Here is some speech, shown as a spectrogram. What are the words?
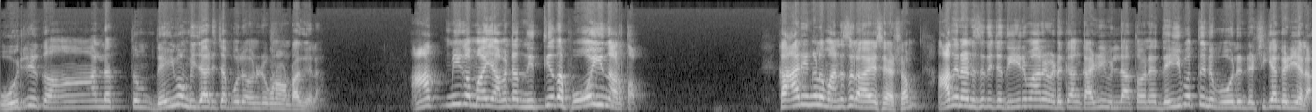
ഒരു കാലത്തും ദൈവം വിചാരിച്ചാൽ പോലും അവനൊരു ഗുണം ഉണ്ടാകുകയില്ല. ആത്മീകമായി അവന്റെ നിത്യത പോയി എന്നർത്ഥം. കാര്യങ്ങൾ മനസ്സിലായ ശേഷം അതിനനുസരിച്ച് തീരുമാനം എടുക്കാൻ കഴിവില്ലാത്തവനെ ദൈവത്തിന് പോലും രക്ഷിക്കാൻ കഴിയല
